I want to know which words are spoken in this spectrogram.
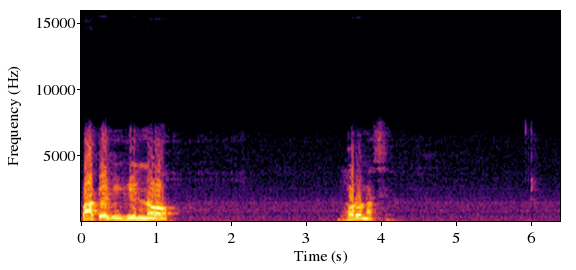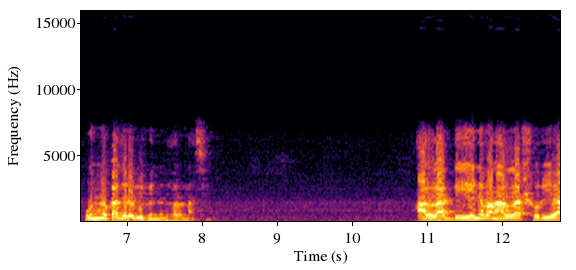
পাপের বিভিন্ন ধরন আছে। অন্য কাজেরও বিভিন্ন ধরন আছে। আল্লাহর দিন এবং আল্লাহর শরিয়া,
